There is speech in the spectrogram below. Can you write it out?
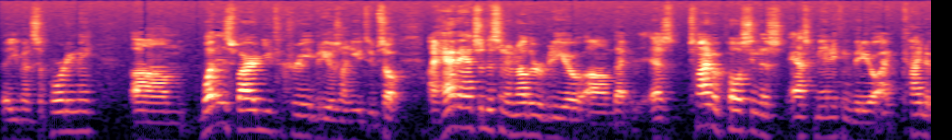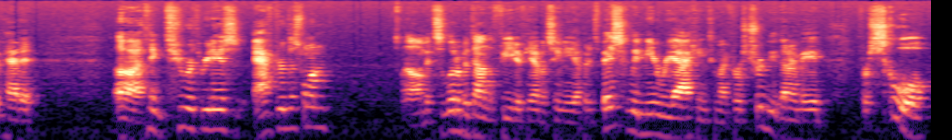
that you've been supporting me. Um, what inspired you to create videos on YouTube? So I have answered this in another video. Um, that as time of posting this Ask Me Anything video, I kind of had it. Uh, I think two or three days after this one. Um, it's a little bit down the feed if you haven't seen it yet, but it's basically me reacting to my first tribute that I made for school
